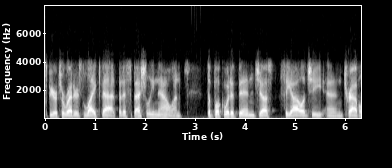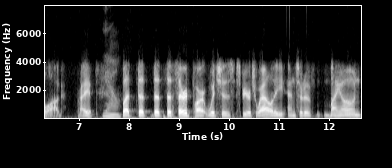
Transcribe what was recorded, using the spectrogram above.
spiritual writers like that, but especially Nouwen, the book would have been just theology, and travelogue, right? Yeah. But the, the the third part, which is spirituality and sort of my own,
